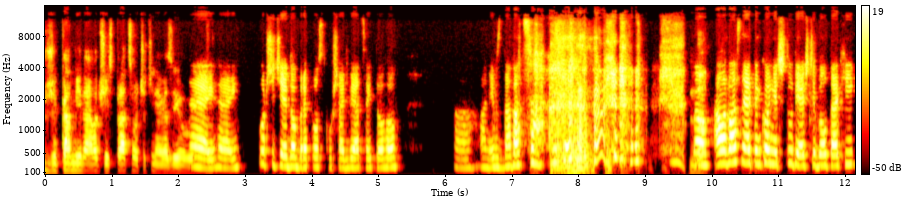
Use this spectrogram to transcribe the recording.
že kam je najlepšie spracovať, čo ti najviac vyhovuje. Hej, hej. Určite je dobre poskúšať viacej toho a, a nevzdávať sa. no. no, ale vlastne aj ten koniec štúdia ešte bol taký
